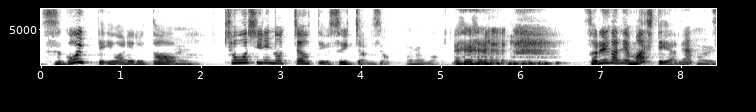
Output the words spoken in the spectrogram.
すごいって言われると、調子に乗っちゃうっていうスイッチなんですよ。あらま。それがね、ましてやね、はい。好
